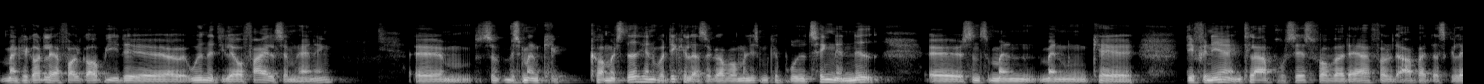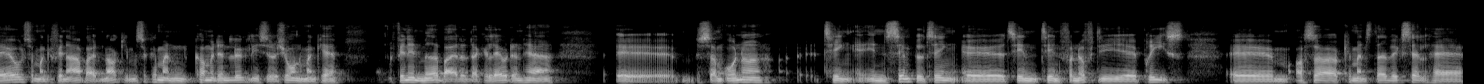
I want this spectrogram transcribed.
man kan godt lære folk op i det, øh, uden at de laver fejl simpelthen. Ikke? Øhm, så hvis man kan komme et sted hen, hvor det kan lade sig gøre, hvor man ligesom kan bryde tingene ned, øh, sådan så man, man kan definere en klar proces for, hvad det er for et arbejde, der skal laves, så man kan finde arbejde nok, jamen så kan man komme i den lykkelige situation, at man kan finde en medarbejder, der kan lave den her øh, som under ting, en simpel ting øh, til, en, til en fornuftig øh, pris, øh, og så kan man stadigvæk selv have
